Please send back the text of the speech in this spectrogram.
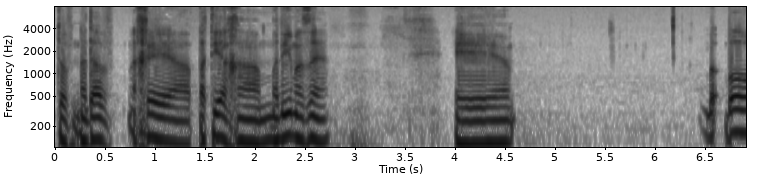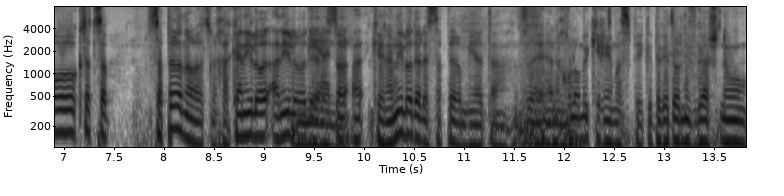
טוב, נדב, אחרי הפתיח המדהים הזה, אה, ב- בוא קצת ספ- ספר לנו על עצמך, כי אני לא, אני לא יודע, אני? לס- כן, אני לא יודע לספר מי אתה, זה, אנחנו לא מכירים מספיק. בגדול נפגשנו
